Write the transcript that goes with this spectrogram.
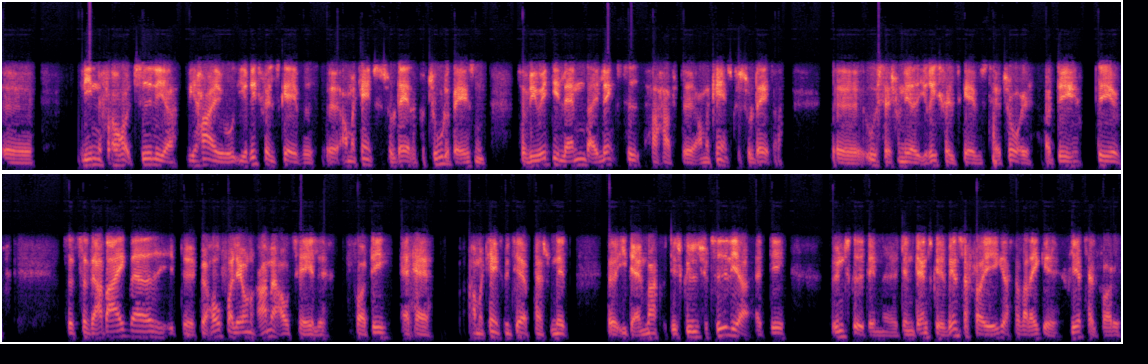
øh, lignende forhold tidligere. Vi har jo i rigsfællesskabet øh, amerikanske soldater på Thulebasen, så vi er jo ikke de lande, der i længst tid har haft øh, amerikanske soldater øh, udstationeret i rigsfællesskabets territorie. Og det, det, så, så der har bare ikke været et øh, behov for at lave en rammeaftale for det at have amerikansk militærpersonel øh, i Danmark. Det skyldes jo tidligere, at det ønskede den, øh, den danske venstrefløj ikke, og så var der ikke øh, flertal for det.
